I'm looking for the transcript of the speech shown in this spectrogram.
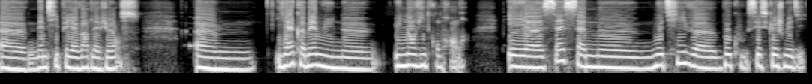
même s'il peut y avoir de la violence, il y a quand même une, une envie de comprendre. Et euh, ça, ça me motive euh, beaucoup. C'est ce que je me dis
